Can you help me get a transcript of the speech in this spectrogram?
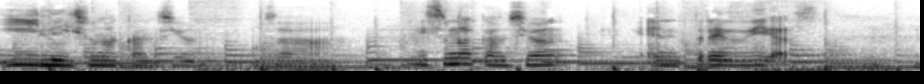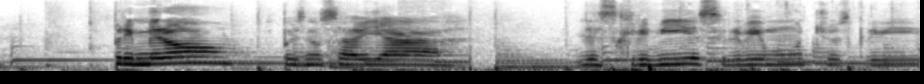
y le hice una canción, o sea, hice una canción en tres días. Primero, pues no sabía, le escribí, escribí mucho, escribí,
